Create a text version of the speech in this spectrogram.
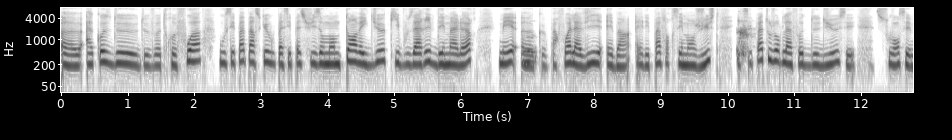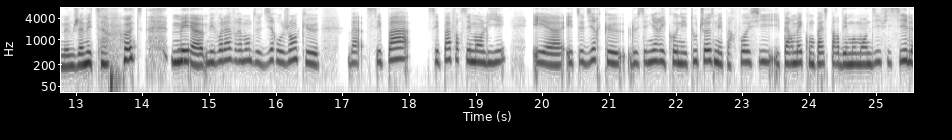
euh, à cause de, de votre foi ou c'est pas parce que vous passez pas suffisamment de temps avec Dieu qu'il vous arrive des malheurs, mais euh, Mm, que parfois la vie, eh ben, elle n'est pas forcément juste c'est pas toujours de la faute de Dieu, c'est souvent c'est même jamais de sa faute. mm, Mais, euh, mais voilà, vraiment de dire aux gens que bah, c'est pas c'est pas forcément lié et, euh, et te dire que le Seigneur il connaît toutes choses, mais parfois aussi il permet qu'on passe par des moments difficiles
